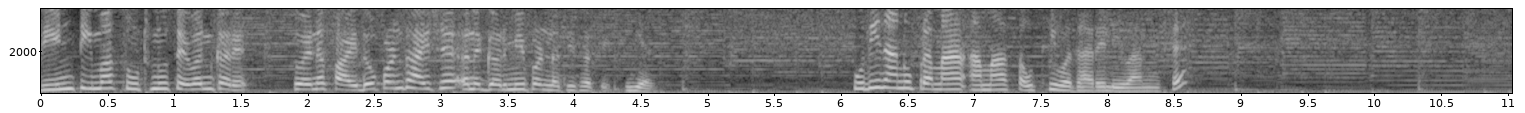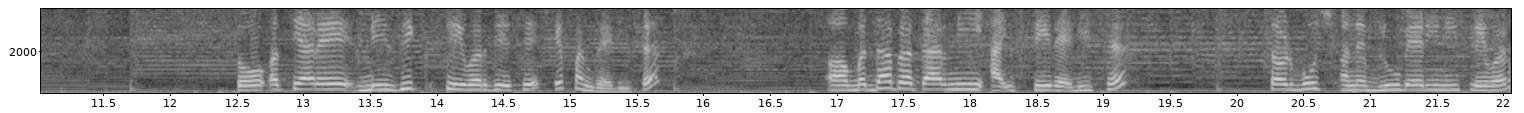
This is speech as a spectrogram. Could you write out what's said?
ગ્રીન ટીમાં સૂંઠનું સેવન કરે તો એને ફાયદો પણ થાય છે અને ગરમી પણ નથી થતી. યસ. પુદીનાનું પ્રમાણ આમાં સૌથી વધારે લેવાનું છે. તો અત્યારે બેઝિક ફ્લેવર જે છે એ પણ રેડી છે. બધા પ્રકારની આઈસ ટી રેડી છે. તરબૂચ અને બ્લુબેરીની flavour.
